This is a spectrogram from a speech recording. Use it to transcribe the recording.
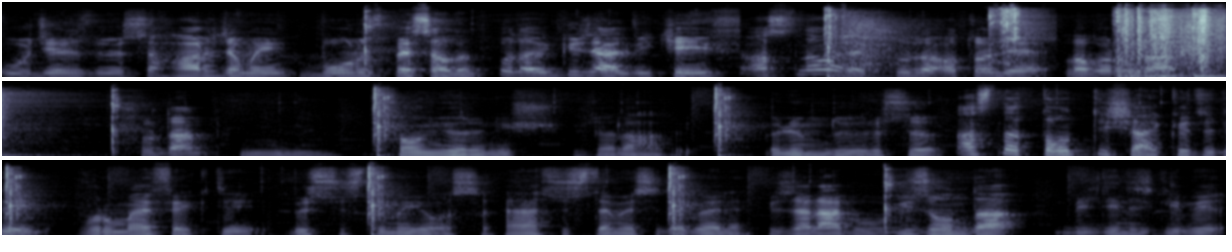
UC'niz duruyorsa harcamayın. Bonus pes alın. Bu da güzel bir keyif. Aslında var ya şurada atölye, laboratuvar. Şuradan. son görünüş. Güzel abi. Ölüm duyurusu. Aslında tontişa kötü değil. Vurma efekti. Bir süsleme yuvası. Ha süslemesi de böyle. Güzel abi. Bu Bizon'da bildiğiniz gibi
